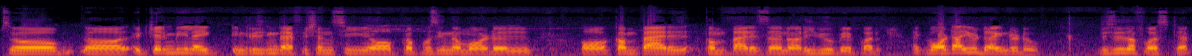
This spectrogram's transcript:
So uh, it can be like increasing the efficiency or proposing the model or compar- comparison or review paper. Like what are you trying to do? This is the first step.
